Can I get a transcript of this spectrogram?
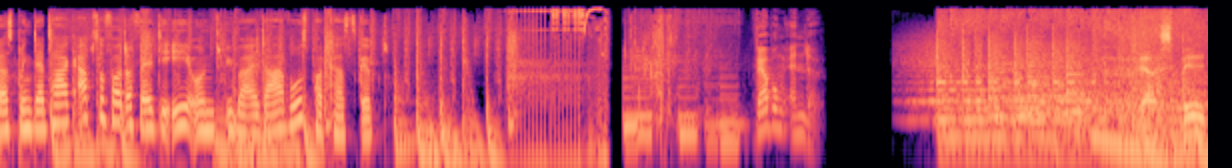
Das bringt der Tag ab sofort auf welt.de und überall da, wo es Podcasts gibt. Werbung Ende. Das Bild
